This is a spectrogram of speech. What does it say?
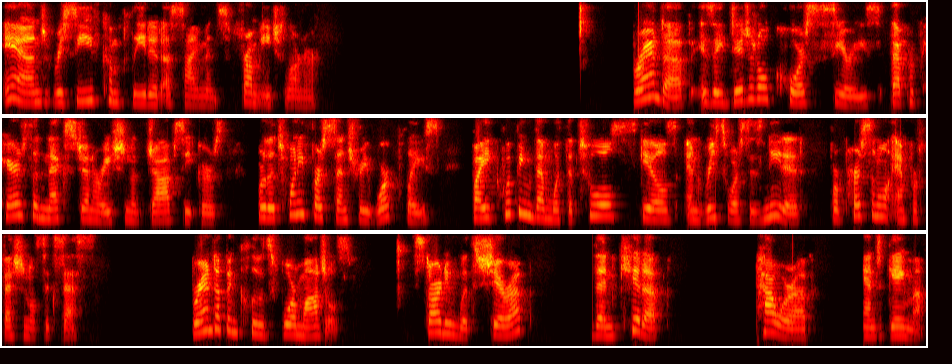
and receive completed assignments from each learner. Brand Up is a digital course series that prepares the next generation of job seekers for the 21st century workplace by equipping them with the tools, skills, and resources needed for personal and professional success. BrandUp includes four modules, starting with ShareUp, then KitUp, PowerUp, and GameUp.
